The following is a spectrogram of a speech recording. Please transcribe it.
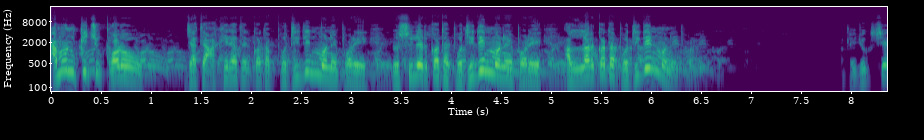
এমন কিছু করো যাতে আখিরাতের কথা প্রতিদিন মনে পড়ে রসুলের কথা প্রতিদিন মনে পড়ে আল্লাহর কথা প্রতিদিন মনে পড়ে। ঢুকছে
